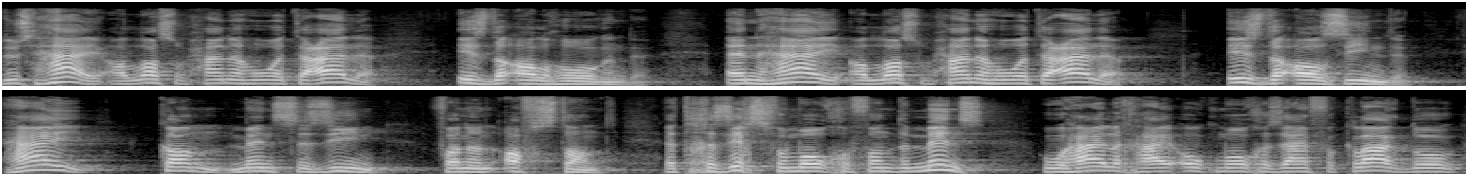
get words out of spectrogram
Dus hij, Allah subhanahu wa ta'ala, is de alhorende. En hij, Allah subhanahu wa ta'ala, is de alziende. Hij kan mensen zien van een afstand. Het gezichtsvermogen van de mens, hoe heilig hij ook mogen zijn verklaard door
